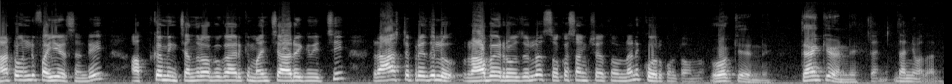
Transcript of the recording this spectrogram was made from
నాట్ ఓన్లీ ఫైవ్ ఇయర్స్ అండి అప్కమింగ్ చంద్రబాబు గారికి మంచి ఆరోగ్యం ఇచ్చి రాష్ట్ర ప్రజలు రాబోయే రోజుల్లో సుఖ సంక్షేమం ఉందని కోరుకుంటా ఉన్నాం. ఓకే అండి. థ్యాంక్ యూ అండి. ధన్యవాదాలు.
